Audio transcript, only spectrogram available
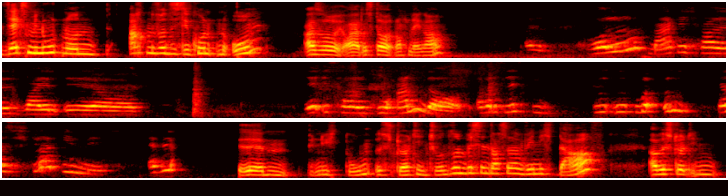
6 Minuten und 48 Sekunden um. Also ja, das dauert noch länger. Zwolle mag ich halt, weil er. Er ist halt so anders. Aber das lässt ihn. Das stört ihn nicht. Er will. Ähm, bin ich dumm? Es stört ihn schon so ein bisschen, dass er wenig darf. Aber es stört ihn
